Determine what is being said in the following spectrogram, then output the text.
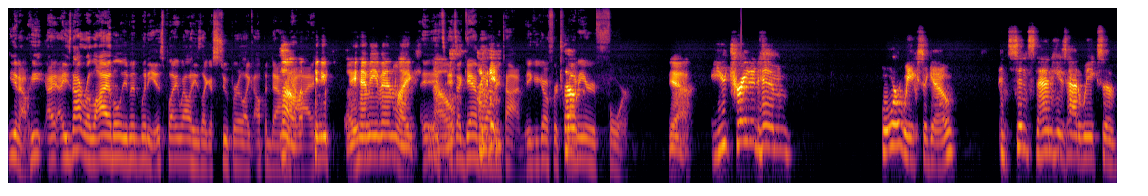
you know, he I, he's not reliable even when he is playing well. He's like a super like up and down No, guy. can you play him even? Like, It- no. it's, it's a gamble I mean- every time. He could go for twenty or four. yeah. You traded him four weeks ago, and since then he's had weeks of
